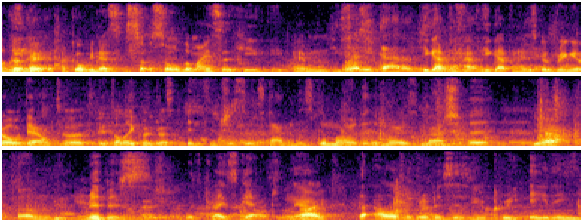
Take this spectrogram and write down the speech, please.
Okay, okay, okay. we know. So, so Lemay said he, he, um, He said he got it. He got the hat. He got the hat. He's going to bring it all down to, to Lakewood. Good. It's interesting, it's time in this Gemara, the Gemara is mashve, Yeah. um, ribbis with price gouging. Now, Right. the aleph of ribbis is you're creating,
